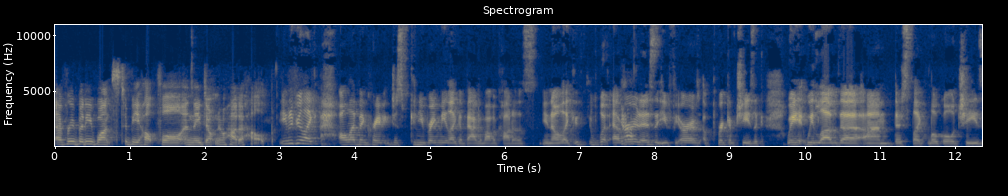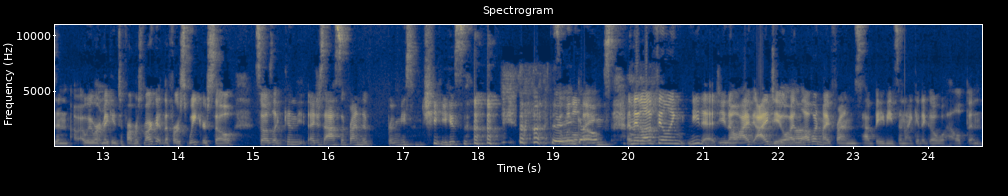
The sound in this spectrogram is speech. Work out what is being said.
Everybody wants to be helpful and they don't know how to help. Even if you're like, "Ah, all I've been craving, just can you bring me like a bag of avocados? You know, like whatever Yeah. it is that you feel, or a brick of cheese. Like we we love the um, there's like local cheese, and we weren't making it to farmers market the first week or so. So I was like, can I just ask a friend to bring me some cheese? there the you little go. things. And they love feeling needed. You know, I, I do. I love when my friends have babies and I get to go help and,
